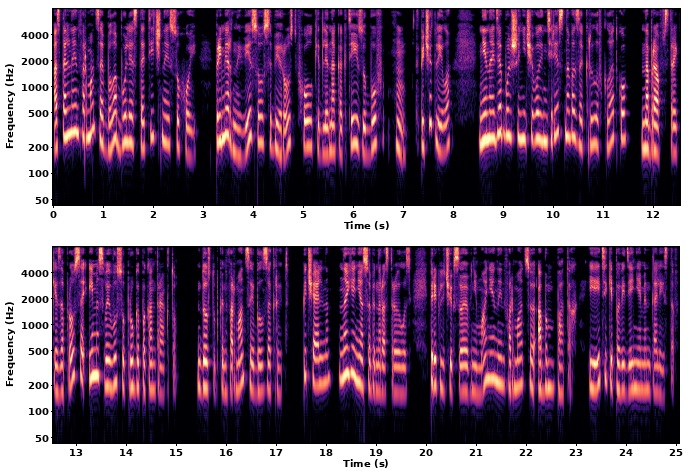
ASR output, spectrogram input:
Остальная информация была более статичной и сухой. Примерный вес особи, рост в холке, длина когтей и зубов хм, впечатлила. Не найдя больше ничего интересного, закрыла вкладку, набрав в строке запроса имя своего супруга по контракту. Доступ к информации был закрыт. Печально, но я не особенно расстроилась, переключив свое внимание на информацию об эмпатах и этике поведения менталистов,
